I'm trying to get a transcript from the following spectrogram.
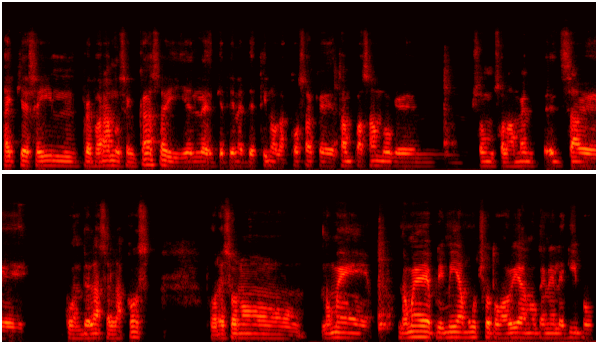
hay que seguir preparándose en casa y él es el que tiene el destino, las cosas que están pasando que son solamente, él sabe cuando él hace las cosas. Por eso no, no, me, no me deprimía mucho todavía no tener equipo.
